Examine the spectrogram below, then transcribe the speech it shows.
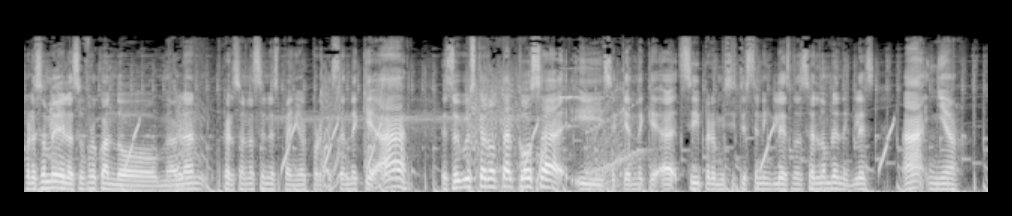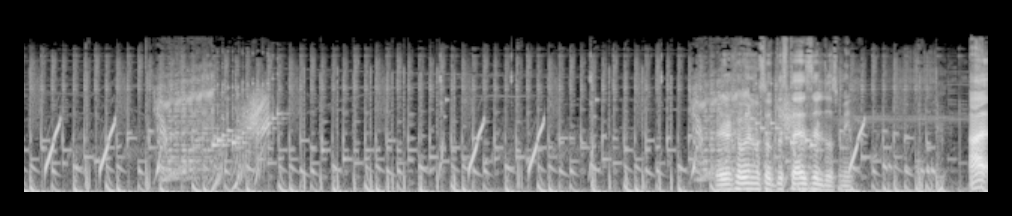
Por eso medio la sufro cuando me hablan personas en español, porque están de que, ah, estoy buscando tal cosa, y se quedan de que, ah, sí, pero mi sitio está en inglés, no sé el nombre en inglés. Ah, ño. El joven en los autos está desde el 2000. Ah,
